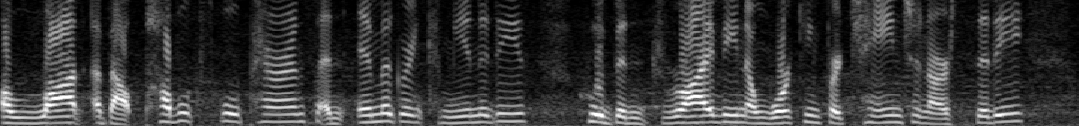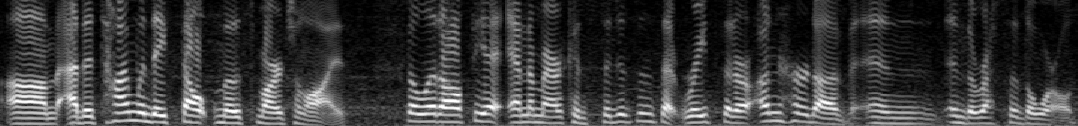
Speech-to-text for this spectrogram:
a lot about public school parents and immigrant communities who have been driving and working for change in our city um, at a time when they felt most marginalized. Philadelphia and American citizens at rates that are unheard of in, in the rest of the world.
